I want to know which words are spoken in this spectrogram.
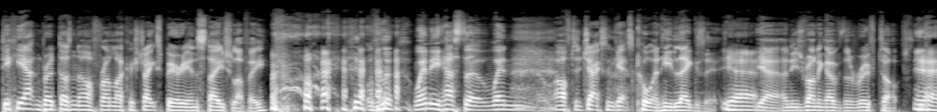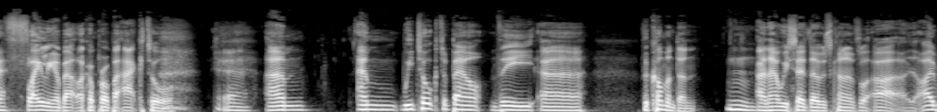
Dickie Attenborough doesn't half run like a Shakespearean stage lovey. when he has to, when after Jackson gets caught and he legs it. Yeah. Yeah, and he's running over the rooftops. Yeah. flailing about like a proper actor. yeah. Um, and we talked about the uh, the commandant Mm. and how we said there was kind of like uh, I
